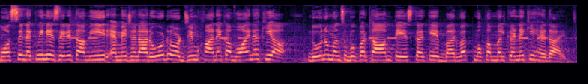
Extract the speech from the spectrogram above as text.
मौसम नकवी ने जेर तमीर, एम ए जना रोड और जिम खाने का मुआयना किया। दोनों मनसूबों पर काम तेज करके बर वक्त मुकम्मल करने की हिदायत।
